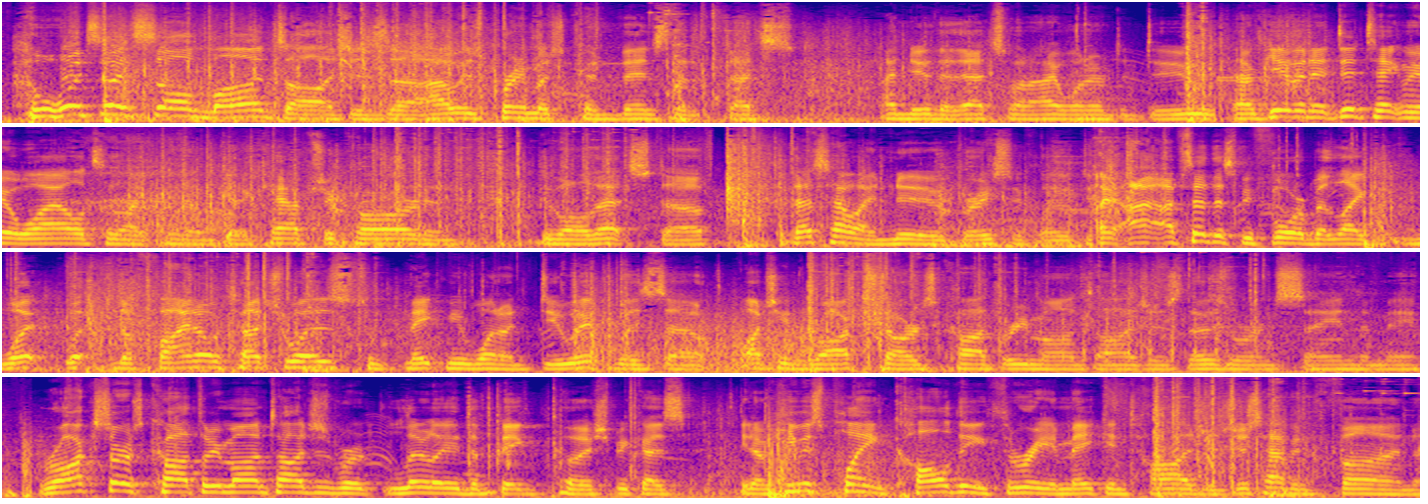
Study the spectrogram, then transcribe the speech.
Once I saw montages, uh, I was pretty much convinced that that's I knew that that's what I wanted to do. Now, given it did take me a while to like, you know, get a capture card and do all that stuff. But that's how I knew, basically. I, have said this before, but like what, what the final touch was to make me want to do it was uh, watching Rockstar's COD 3 montages. Those were insane to me. Rockstar's COD 3 montages were literally the big push because, you know, he was playing Call of Duty 3 and making tages, just having fun.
